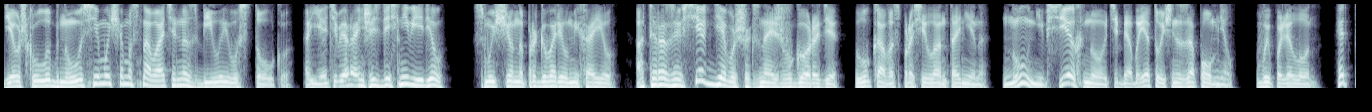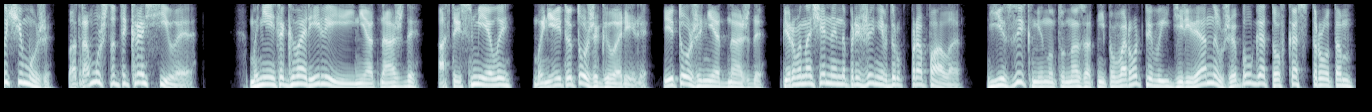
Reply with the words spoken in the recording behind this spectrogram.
Девушка улыбнулась ему, чем основательно сбила его с толку. «А я тебя раньше здесь не видел», — смущенно проговорил Михаил. «А ты разве всех девушек знаешь в городе?» — лукаво спросила Антонина. «Ну, не всех, но тебя бы я точно запомнил», — выпалил он. «Это почему же?» «Потому что ты красивая». «Мне это говорили и не однажды. А ты смелый». «Мне это тоже говорили. И тоже не однажды». Первоначальное напряжение вдруг пропало. Язык минуту назад неповоротливый и деревянный уже был готов к остротам.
